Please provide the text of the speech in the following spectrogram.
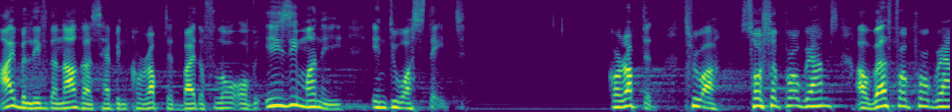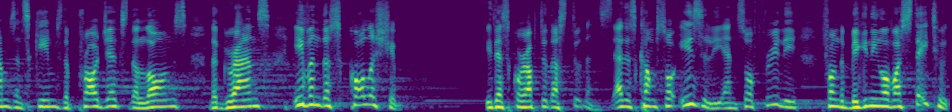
I believe the Nagas have been corrupted by the flow of easy money into our state. Corrupted through our social programs, our welfare programs and schemes, the projects, the loans, the grants, even the scholarship. It has corrupted our students. That has come so easily and so freely from the beginning of our statehood.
